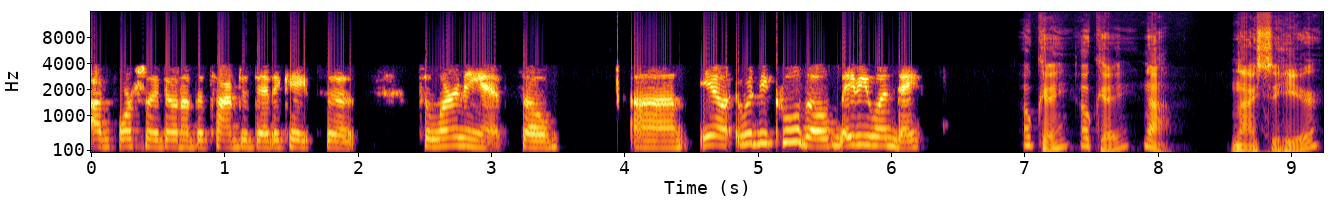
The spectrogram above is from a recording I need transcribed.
unfortunately don't have the time to dedicate to to learning it. So um, you know, it would be cool though. Maybe one day. okay, okay. Now, nice to hear.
